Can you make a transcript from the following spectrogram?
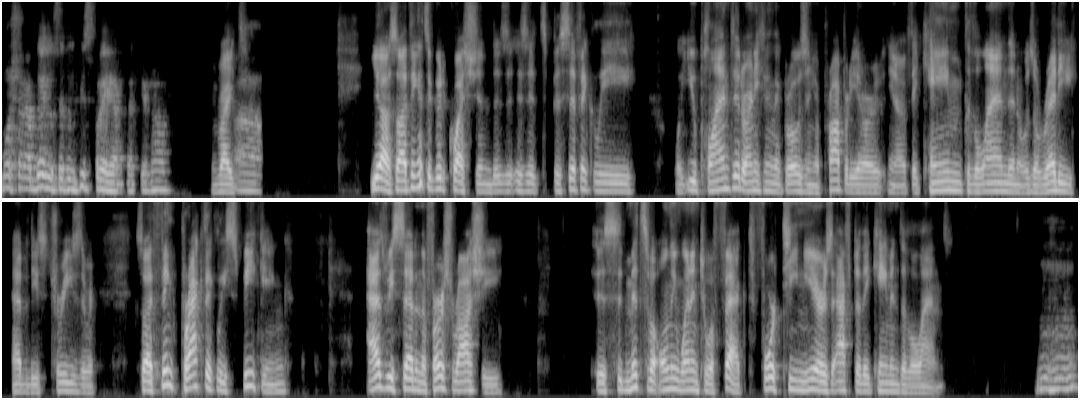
Moshe Rabbeinu said in his prayer that you know Right. uh, Yeah, so I think it's a good question. Is is it specifically what you planted or anything that grows in your property, or you know, if they came to the land and it was already had these trees that were so I think practically speaking, as we said in the first Rashi, this mitzvah only went into effect 14 years after they came into the land. mhm.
